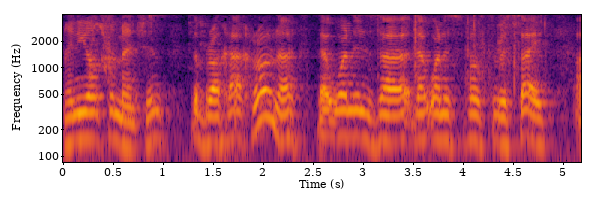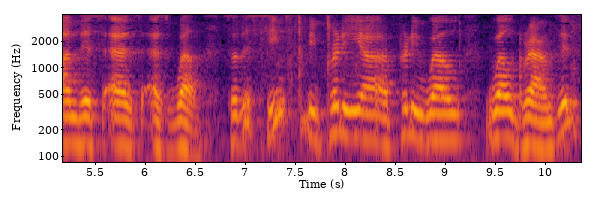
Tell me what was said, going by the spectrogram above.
And he also mentions the bracha achrona that one is uh, that one is supposed to recite on this as as well. So this seems to be pretty uh, pretty well well grounded,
